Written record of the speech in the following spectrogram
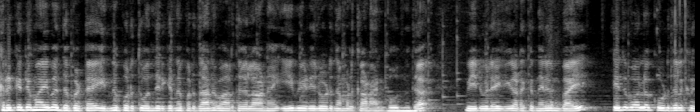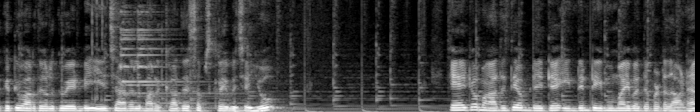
ക്രിക്കറ്റുമായി ബന്ധപ്പെട്ട് ഇന്ന് പുറത്തു വന്നിരിക്കുന്ന പ്രധാന വാർത്തകളാണ് ഈ വീഡിയോയിലൂടെ നമ്മൾ കാണാൻ പോകുന്നത്. വീഡിയോയിലേക്ക് കടക്കുന്നതിന് മുമ്പായി ഇതുപോലെ കൂടുതൽ ക്രിക്കറ്റ് വാർത്തകൾക്ക് വേണ്ടി ഈ ചാനൽ മറക്കാതെ സബ്സ്ക്രൈബ് ചെയ്യൂ. ഏറ്റവും ആദ്യത്തെ അപ്ഡേറ്റ് ഇന്ത്യൻ ടീമുമായി ബന്ധപ്പെട്ടതാണ്.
